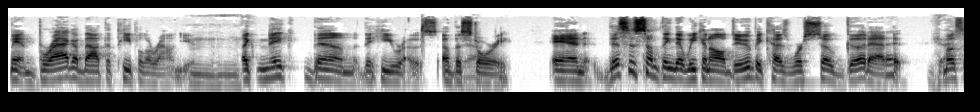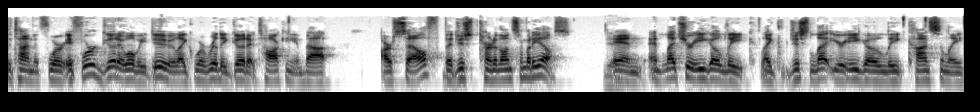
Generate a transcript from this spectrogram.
man brag about the people around you. Mhm. Like make them the heroes of the story. And this is something that we can all do because we're so good at it. Yeah. Most of the time if we're if we're good at what we do, like we're really good at talking about ourselves, but just turn it on somebody else. Yeah. And and let your ego leak. Like just let your ego leak constantly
